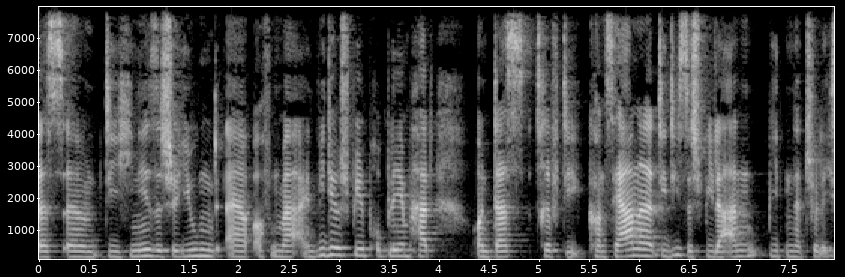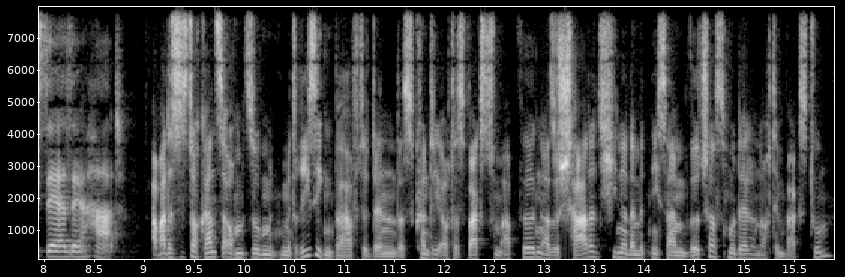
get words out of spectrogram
dass ähm, die chinesische Jugend äh, offenbar ein Videospielproblem hat. Und das trifft die Konzerne, die diese Spiele anbieten, natürlich sehr, sehr hart. Aber das ist doch ganz auch mit so mit, mit Risiken behaftet, denn das könnte ja auch das Wachstum abwirken. Also schadet China damit nicht seinem Wirtschaftsmodell und auch dem Wachstum?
